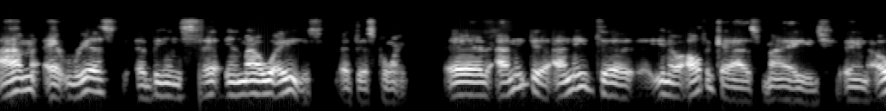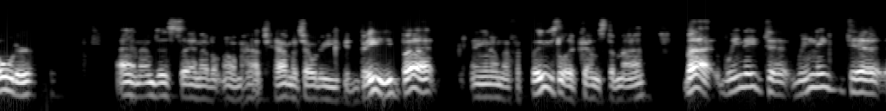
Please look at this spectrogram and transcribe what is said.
I'm at risk of being set in my ways at this point. And I need to, I need to, you know, all the guys my age and older, and I'm just saying, I don't know how much, how much older you could be, but you know, Methuselah comes to mind. But we need to we need to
